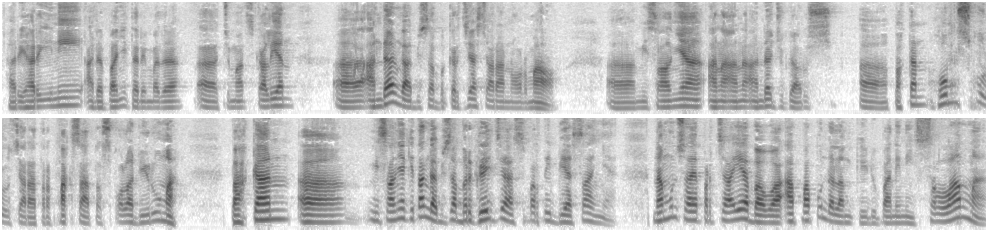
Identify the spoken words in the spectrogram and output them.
hari-hari ini ada banyak daripada uh, jemaat sekalian, uh, Anda nggak bisa bekerja secara normal. Uh, misalnya anak-anak Anda juga harus uh, bahkan homeschool secara terpaksa atau sekolah di rumah. Bahkan uh, misalnya kita nggak bisa bergereja seperti biasanya. Namun saya percaya bahwa apa pun dalam kehidupan ini selama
